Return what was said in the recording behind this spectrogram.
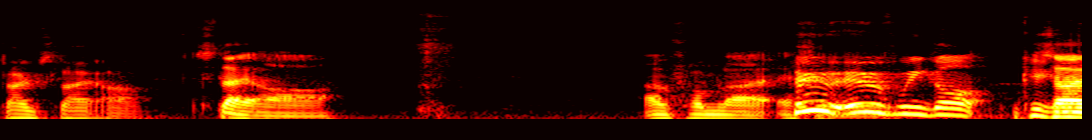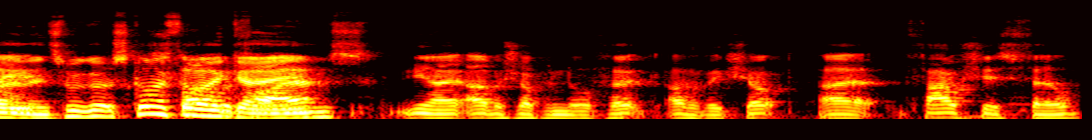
James Slater. Slater. I'm from like. Who, who have we got kicking So- around? So we've got Skyfire Skyfire, Games. You know, other shop in Norfolk, other big shop. Uh, Fausch Phil.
